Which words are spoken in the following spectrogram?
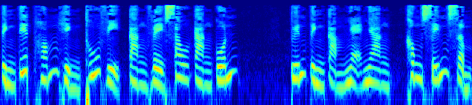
tình tiết hóm hình thú vị càng về sau càng cuốn. Tuyến tình cảm nhẹ nhàng, không xến sầm.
